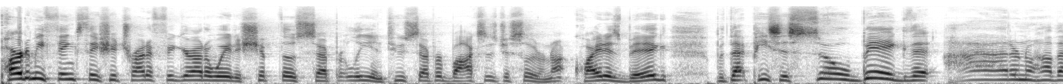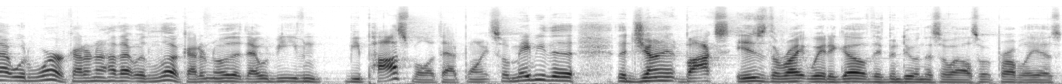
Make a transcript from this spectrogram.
Part of me thinks they should try to figure out a way to ship those separately in two separate boxes just so they're not quite as big. But that piece is so big that I don't know how that would work. I don't know how that would look. I don't know that that would be even be possible at that point. So maybe the, the giant box is the right way to go. They've been doing this a while, so it probably is.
